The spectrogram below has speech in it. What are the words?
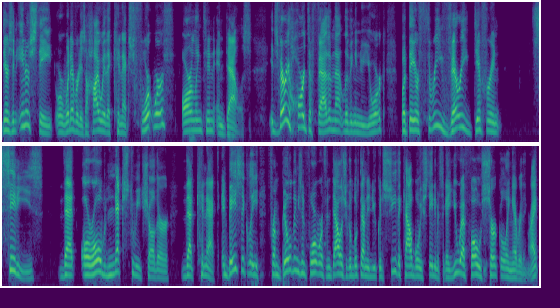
there's an interstate or whatever it is, a highway that connects Fort Worth, Arlington, and Dallas. It's very hard to fathom that living in New York, but they are three very different cities that are all next to each other that connect. And basically, from buildings in Fort Worth and Dallas, you could look down and you could see the Cowboy Stadium. It's like a UFO circling everything, right?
